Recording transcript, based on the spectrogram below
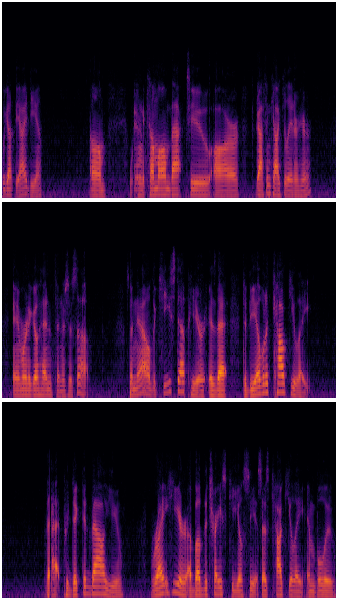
we got the idea. Um, we're going to come on back to our graphing calculator here, and we're going to go ahead and finish this up. So now the key step here is that to be able to calculate that predicted value, right here above the trace key, you'll see it says calculate in blue.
